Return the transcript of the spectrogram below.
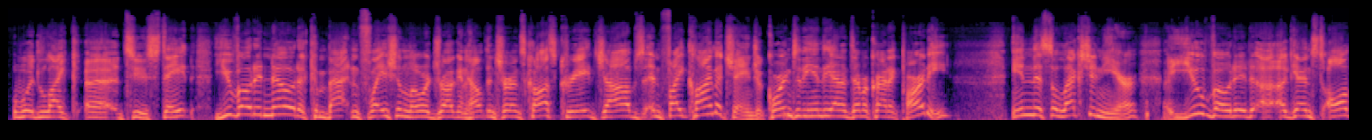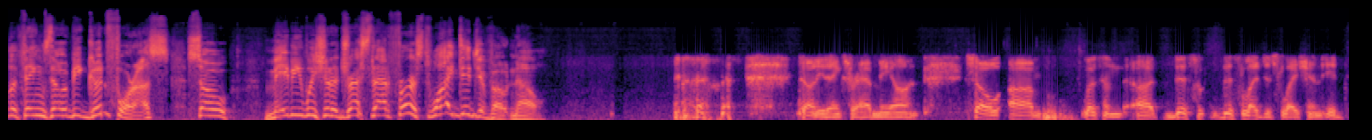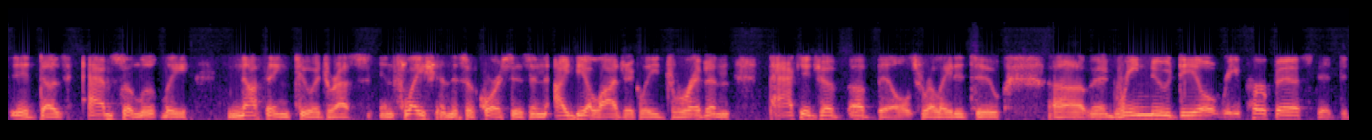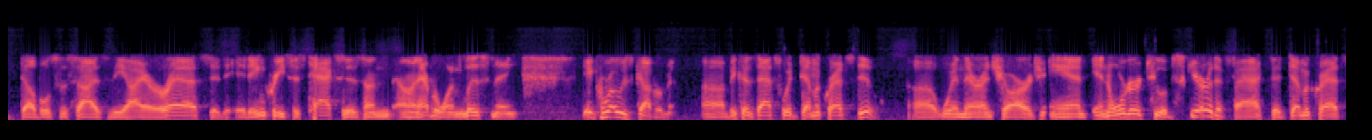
would like uh, to state you voted no to combat inflation, lower drug and health insurance costs, create jobs, and fight climate change. According to the Indiana Democratic Party, in this election year, you voted uh, against all the things that would be good for us. So maybe we should address that first. Why did you vote no? Tony, thanks for having me on. So, um, listen, uh, this this legislation it it does absolutely nothing to address inflation. This, of course, is an ideologically driven package of, of bills related to uh, Green New Deal repurposed. It, it, doubles the size of the IRS. It, it increases taxes on on everyone listening. It grows government uh, because that's what Democrats do uh, when they're in charge. And in order to obscure the fact that Democrats,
